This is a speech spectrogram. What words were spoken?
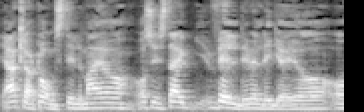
jeg har klart å omstille meg og, og syns det er veldig veldig gøy å, å,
